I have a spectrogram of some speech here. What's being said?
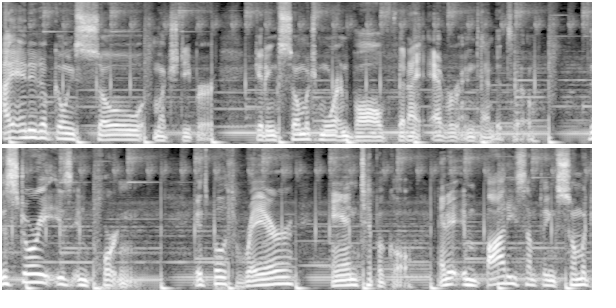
I ended up going so much deeper, getting so much more involved than I ever intended to. This story is important. It's both rare and typical, and it embodies something so much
